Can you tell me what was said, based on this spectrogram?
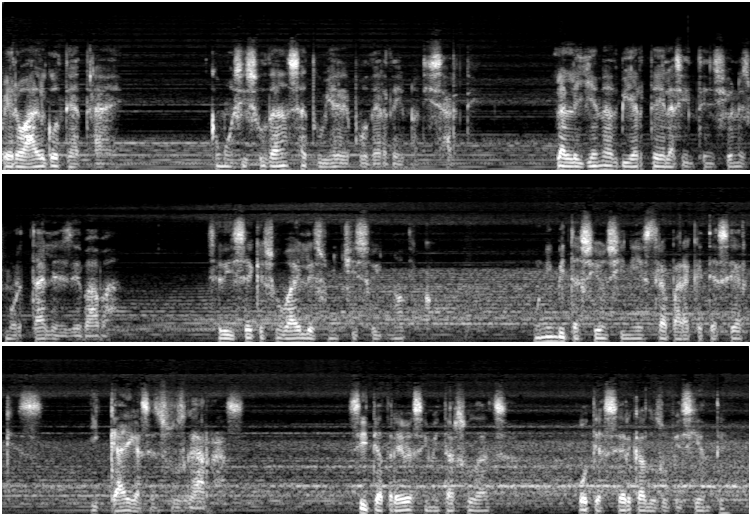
pero algo te atrae, como si su danza tuviera el poder de hipnotizarte. La leyenda advierte de las intenciones mortales de Baba. Se dice que su baile es un hechizo hipnótico, una invitación siniestra para que te acerques y caigas en sus garras. Si te atreves a imitar su danza o te acercas lo suficiente,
